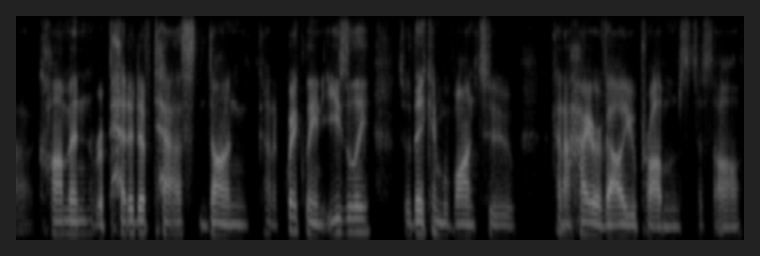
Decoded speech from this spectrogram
uh, common repetitive tasks done kind of quickly and easily so they can move on to kind of higher value problems to solve.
